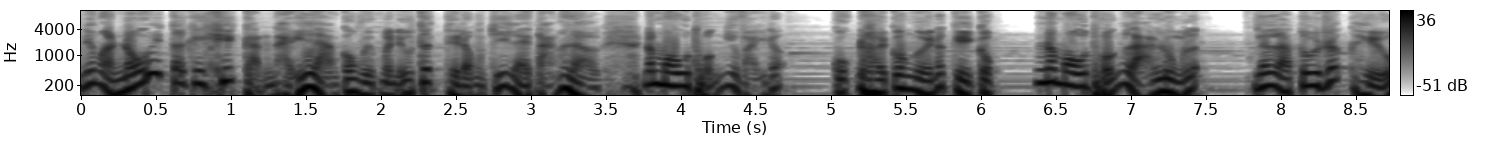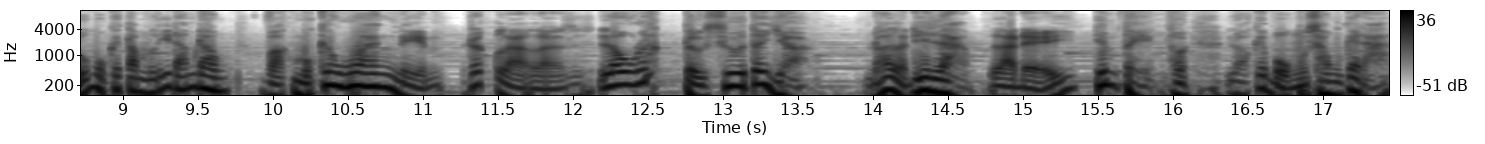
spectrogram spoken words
nếu mà nói tới cái khía cạnh hãy làm công việc mình yêu thích thì đồng chí lại tản lờ nó mâu thuẫn như vậy đó. Cuộc đời con người nó kỳ cục, nó mâu thuẫn lạ luôn lắm. Nên là tôi rất hiểu một cái tâm lý đám đông và một cái quan niệm rất là là lâu lắc từ xưa tới giờ. Đó là đi làm là để kiếm tiền thôi. Lo cái bụng xong cái đã.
